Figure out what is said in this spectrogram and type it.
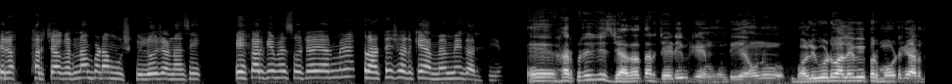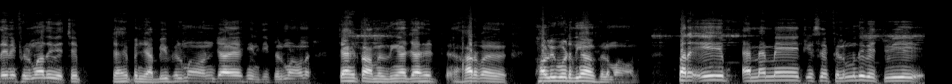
ਫਿਰ ਖਰਚਾ ਕੱਢਣਾ ਬੜਾ ਮੁਸ਼ਕਿਲ ਹੋ ਜਾਣਾ ਸੀ ਇਸ ਕਰਕੇ ਮੈਂ ਸੋਚਿਆ ਯਾਰ ਮੈਂ ਕਰਾਟੇ ਛੱਡ ਕੇ ਐਮਐਮਏ ਕਰਦੀ ਆ। ਹਰਪ੍ਰੀਤ ਜੀ, ਜ਼ਿਆਦਾਤਰ ਜਿਹੜੀ ਵੀ ਗੇਮ ਹੁੰਦੀ ਹੈ, ਉਹਨੂੰ ਬਾਲੀਵੁੱਡ ਵਾਲੇ ਵੀ ਪ੍ਰਮੋਟ ਕਰਦੇ ਨੇ ਫਿਲਮਾਂ ਦੇ ਵਿੱਚ, ਚਾਹੇ ਪੰਜਾਬੀ ਫਿਲਮਾਂ ਹੋਣ, ਚਾਹੇ ਹਿੰਦੀ ਫਿਲਮਾਂ ਹੋਣ, ਚਾਹੇ ਤਾਮਿਲ ਦੀਆਂ, ਚਾਹੇ ਹਰ ਹਾਲੀਵੁੱਡ ਦੀਆਂ ਫਿਲਮਾਂ ਹੋਣ। ਪਰ ਇਹ ਐਮਐਮਏ ਕਿਸੇ ਫਿਲਮ ਦੇ ਵਿੱਚ ਵੀ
